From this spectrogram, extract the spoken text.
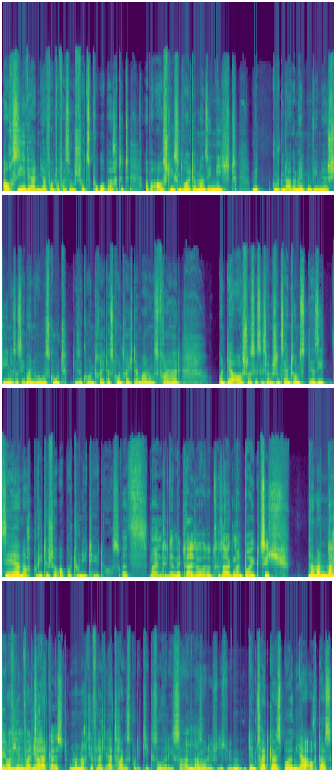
Auch sie werden ja vom Verfassungsschutz beobachtet, aber ausschließen wollte man sie nicht. Mit guten Argumenten, wie mir schien. Es ist eben ein hohes Gut, diese Grundrecht, das Grundrecht der Meinungsfreiheit. Und der Ausschuss des Islamischen Zentrums, der sieht sehr nach politischer Opportunität aus. Was meinen Sie damit? Also sozusagen, man beugt sich na, man macht auf jeden Fall hier Zeitgeist. man macht hier vielleicht eher Tagespolitik, so würde ich sagen. Mhm. Also ich, ich, dem Zeitgeist beugen, ja, auch das.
